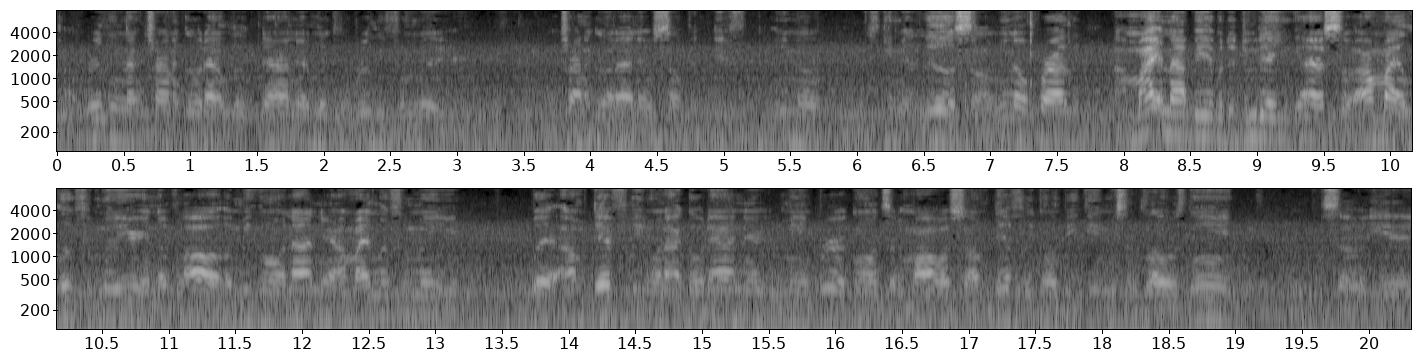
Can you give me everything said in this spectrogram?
I'm really not trying to go down look down there looking really familiar. I'm trying to go down there with something different. You know, just give me a little something. You know, probably I might not be able to do that, you guys. So I might look familiar in the vlog of me going down there. I might look familiar, but I'm definitely when I go down there, me and Bree are going to the mall, so I'm definitely gonna be getting me some clothes then. So yeah.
